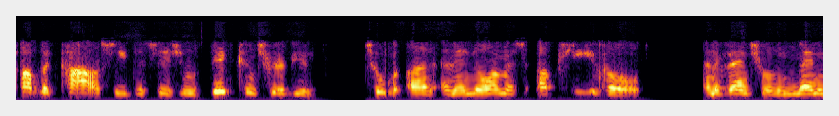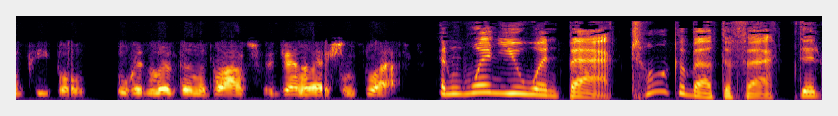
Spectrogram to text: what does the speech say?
public policy decisions did contribute to an, an enormous upheaval, and eventually many people who had lived in the Bronx for generations left. And when you went back, talk about the fact that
